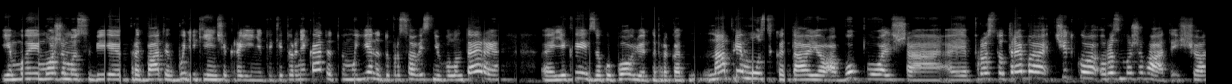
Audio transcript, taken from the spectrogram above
і ми можемо собі придбати в будь-якій іншій країні такі турнікети. Тому є недобросовісні волонтери, е, які закуповують, наприклад, напряму з Китаю або Польща. Е, Просто треба чітко розмежувати, що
